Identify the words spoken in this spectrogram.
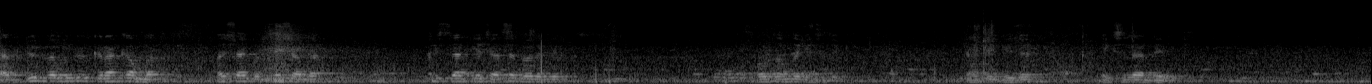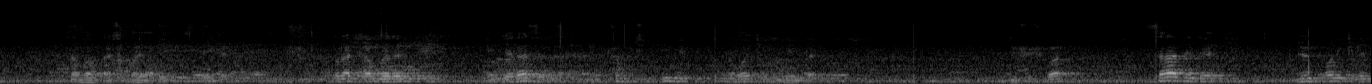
Yani dün ve bugünkü rakamlar aşağı yukarı Keşan'da kış sert geçerse böyle bir ortamda geçecek. Yani bir gece eksilerdeydik. Sabah karşı bayağı bir eksileydi. Bu rakamları incelerseniz çok ciddi bir hava kirliliğinde düşüş var. Sadece dün 12'den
